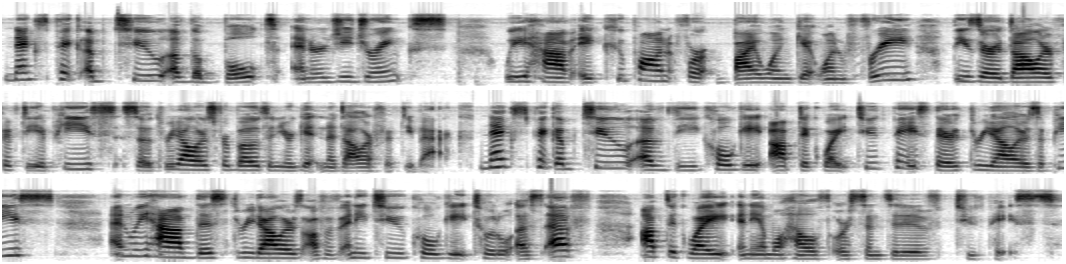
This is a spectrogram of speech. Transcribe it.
Next, pick up two of the Bolt energy drinks. We have a coupon for buy one, get one free. These are $1.50 a piece, so $3 for both, and you're getting $1.50 back. Next, pick up two of the Colgate Optic White toothpaste. They're $3 a piece. And we have this $3 off of any two Colgate Total SF, Optic White, Enamel Health, or Sensitive toothpaste.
